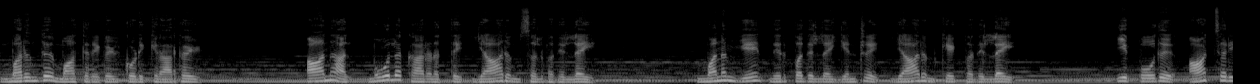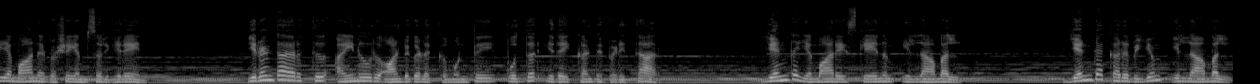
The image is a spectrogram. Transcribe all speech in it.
மருந்து மாத்திரைகள் கொடுக்கிறார்கள். ஆனால் மூல காரணத்தை யாரும் சொல்வதில்லை. மனம் ஏன் நிற்பதில்லை என்று யாரும் கேட்பதில்லை. இப்போது ஆச்சரியமான விஷயம் சொல்கிறேன். இரண்டாயிரத்து ஐநூறு ஆண்டுகளுக்கு முன்பே புத்தர் இதை கண்டுபிடித்தார். எந்த எம்ஆர்ஐ ஸ்கேனும் இல்லாமல் எந்த கருவியும் இல்லாமல்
